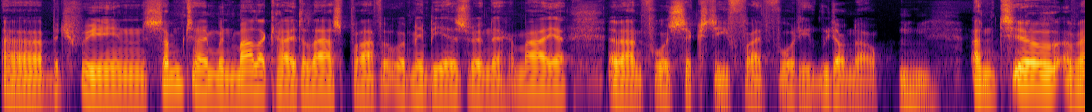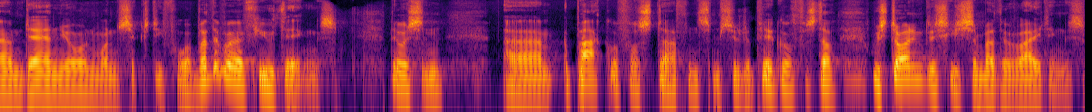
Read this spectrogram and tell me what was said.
uh, between sometime when Malachi, the last prophet, or maybe Ezra and Nehemiah, around 460, 540, we don't know, Mm-hmm. until around Daniel in 164. But there were a few things. There was some um, apocryphal stuff and some pseudepigraphal stuff. We're starting to see some other writings.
